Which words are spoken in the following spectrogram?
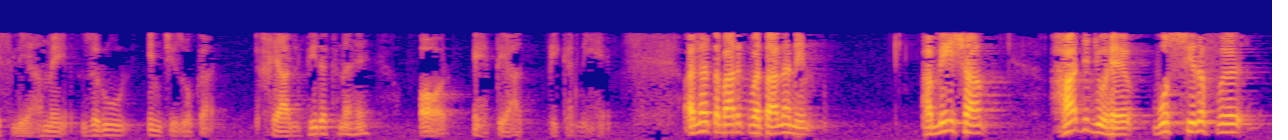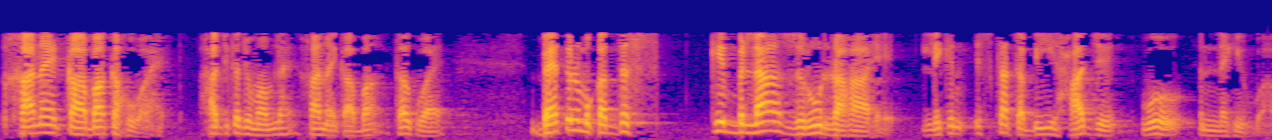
اس لیے ہمیں ضرور ان چیزوں کا خیال بھی رکھنا ہے اور احتیاط بھی کرنی ہے۔ اللہ تبارک و تعالی نے ہمیشہ حج جو ہے، وہ صرف خانہ کعبہ کا ہوا ہے۔ حج کا جو معاملہ ہے، خانہ کعبہ کا ہوا ہے۔ بیت المقدس قبلہ ضرور رہا ہے، لیکن اس کا کبھی حج وہ نہیں ہوا۔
